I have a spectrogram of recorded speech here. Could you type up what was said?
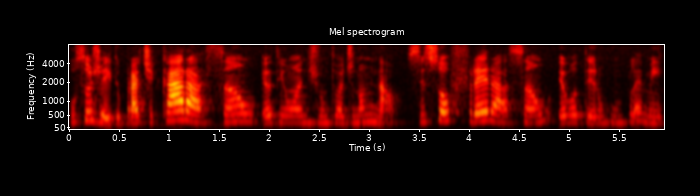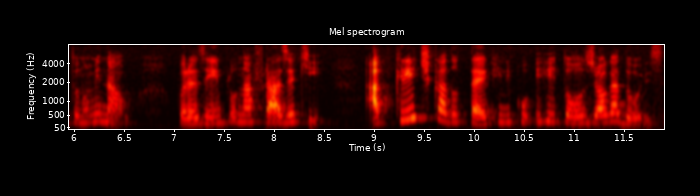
o sujeito praticar a ação, eu tenho um adjunto adnominal. Se sofrer a ação, eu vou ter um complemento nominal. Por exemplo, na frase aqui, a crítica do técnico irritou os jogadores.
